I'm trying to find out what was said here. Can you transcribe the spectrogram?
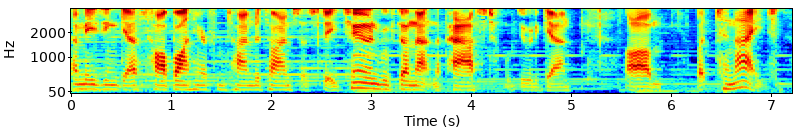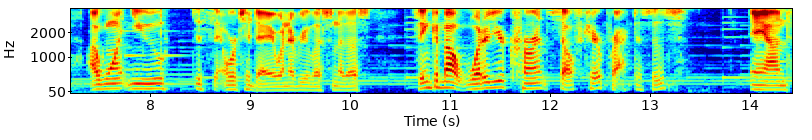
amazing guests hop on here from time to time, so stay tuned. We've done that in the past, we'll do it again. Um, but tonight, I want you to, th- or today, whenever you listen to this, think about what are your current self care practices and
